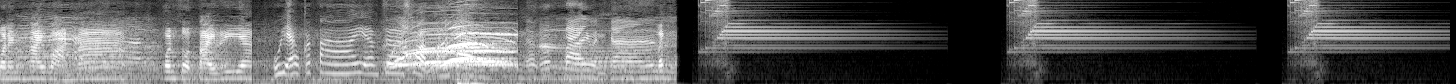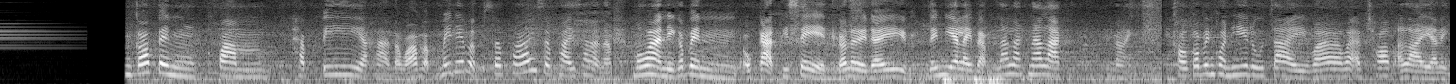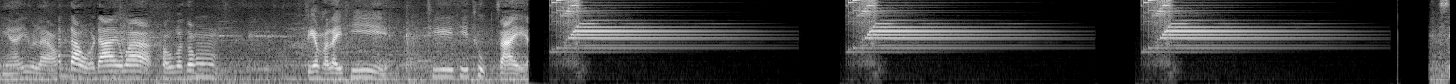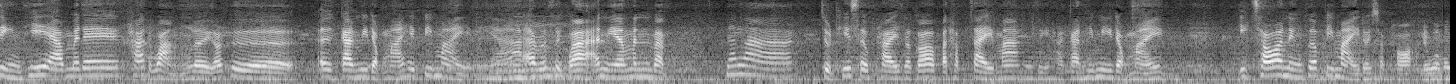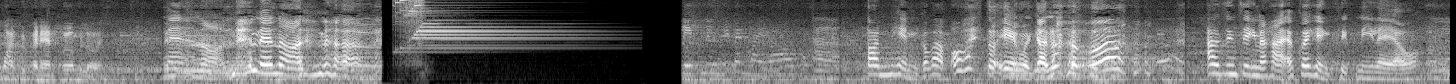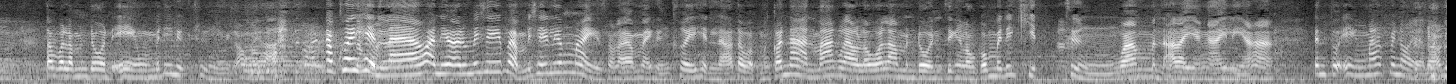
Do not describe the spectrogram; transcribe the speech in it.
วาเลนไทน์หวานมาก คนโสดตายเรียก อุ้ยแอฟก็ตายแอฟเจอช็อตต่างๆแอฟก็ตายเหมือนกัน แล้วก็เป็นความแฮปปี้อะค่ะ แต่ว่าแบบไม่ได้แบบเซอร์ไพรส์เซอร์ไพรส์ขนาดนั้นเมื่อวานนี้ก็เป็นโอกาสพิเศษก็เลยได้ได้มีอะไรแบบน่ารักน่ารักหน่อย เขาก็เป็นคนที่รู้ใจว่าว่าแอฟชอบอะไรอะไรอย่างเงี้ยอยู่แล้วเดาได้ว่าเขาก็ต้องเตรียมอะไรที่ที่ที่ถูกใจอะสิ่งที่แอฟไม่ได้คาดหวังเลยก็คือเออการมีดอกไม้ให้ปีใหม่อย่างเงี้ยแอฟรู้สึกว่าอันเนี้ยมันแบบน่ารักจุดที่เซอร์ไพรส์แล้วก็ประทับใจมากจริงๆค่ะ การที่มีดอกไม้ อีกช่อหนึ่งเพื่อปีใหม่โดยเฉพาะ เรียกว่าเมื่อวานคือคะแนนเพิ่มไปเลย แน่นอน แน่นอนตอนเห็นก็แบบโอ๊ยตัวเองเหมือนกันว่าเอาจริง ๆ นะคะแอฟเคยเห็นคลิปนี้แล้ว แต่เวลามันโดนเองมันไม่ได้นึกถึงนึกเอาไหมคะแอฟเคยเห็นแล้ว อันนี้อันไม่ใช่แบบไม่ใช่เรื่องใหม่สำหรับแอฟหมายถึงเคยเห็นแล้ว แต่แบบมันก็นานมากแล้วแล้วเวลามันโดนจริงเราก็ไม่ได้คิดถึงว่ามันอะไรยังไงอะไรอย่างเงี้ยค่ะ เป็นตัวเองมากไปหน่อยอะเนาะ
